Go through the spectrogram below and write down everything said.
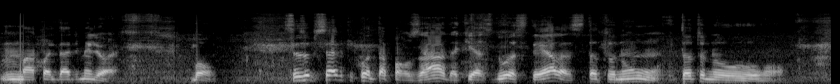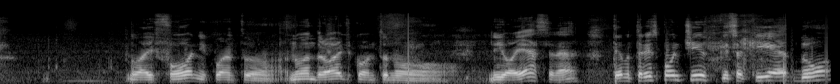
Uma qualidade melhor. Bom, vocês observam que quando está pausada, aqui as duas telas, tanto, num, tanto no, no iPhone, quanto no Android, quanto no, iOS, né? Temos três pontinhos, porque isso aqui é do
